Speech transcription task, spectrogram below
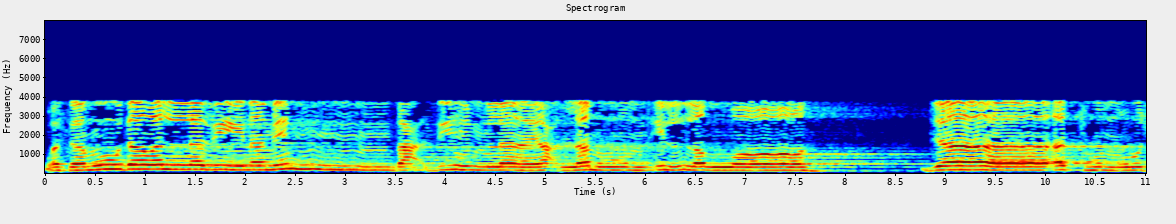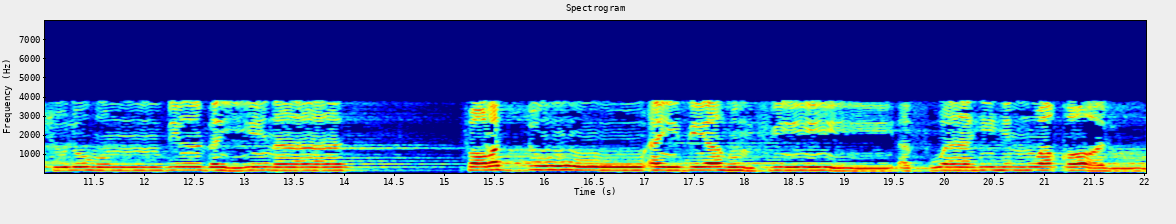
وثمود والذين من بعدهم لا يعلمهم إلا الله. جاءتهم رسلهم بالبينات فردوا أيديهم في أفواههم وقالوا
